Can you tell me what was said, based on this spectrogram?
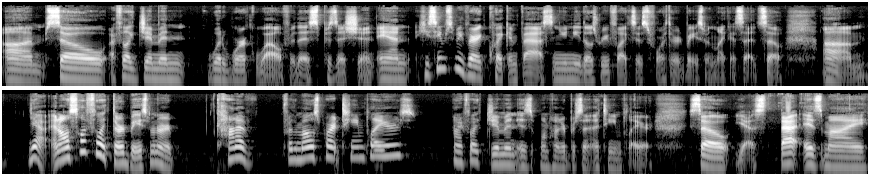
Um, so i feel like jimin would work well for this position. And he seems to be very quick and fast and you need those reflexes for third baseman like i said. So um, yeah. And also i feel like third basemen are kind of for the most part team players I feel like Jimin is 100% a team player. So, yes, that is my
